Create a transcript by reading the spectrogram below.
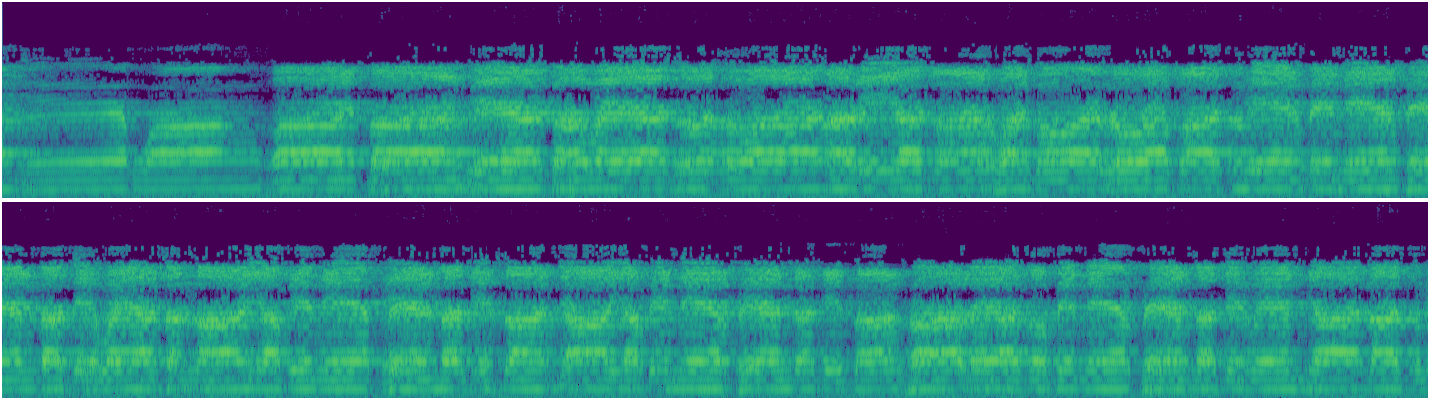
งเอวังปัตตังเทกเวสุตวาอริยสาวกโรปัสเมเป็นเป็นตติเวทนา ป็นเนเป็นตติสัญญายเป็นเนเป็นตติสังขารสุเป็นเนเป็นตติเวนญา ณสเม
